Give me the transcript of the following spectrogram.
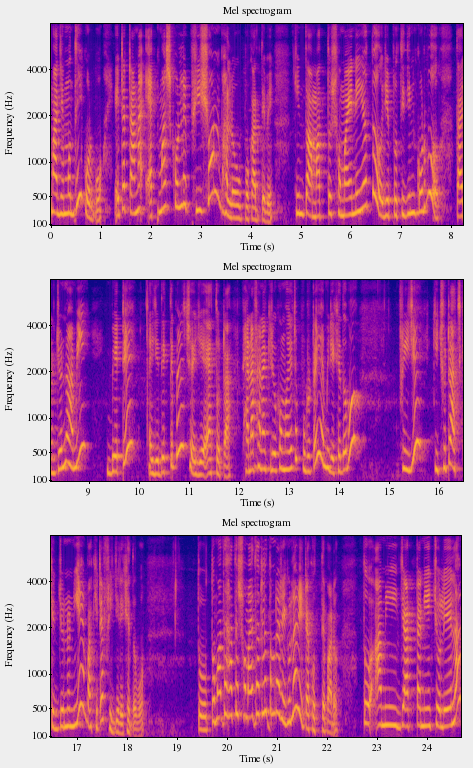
মাঝে মধ্যেই করব। এটা টানা এক মাস করলে ভীষণ ভালো উপকার দেবে কিন্তু আমার তো সময় নেই তো যে প্রতিদিন করব, তার জন্য আমি বেটে এই যে দেখতে পেরেছ? এই যে এতটা। ফেনা ফেনা কীরকম হয়েছে পুরোটাই আমি রেখে দেবো ফ্রিজে কিছুটা আজকের জন্য নিয়ে বাকিটা ফ্রিজে রেখে দেবো। তো তোমাদের হাতে সময় থাকলে তোমরা রেগুলার এটা করতে পারো। তো আমি জারটা নিয়ে চলে এলাম।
